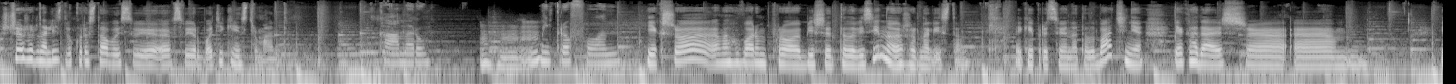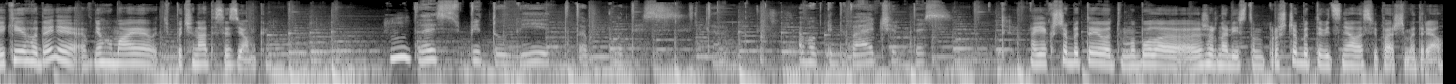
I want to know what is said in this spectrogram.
Що журналіст використовує в своїй, в своїй роботі? Які інструменти? Камеру, Угу. мікрофон. Якщо ми говоримо про більше телевізійного журналіста, який працює на телебаченні, як гадаєш, е, е, в якій годині в нього мають починатися зйомки? Ну, Десь під обід, або десь так. Або під вечір десь. А якщо би ти от була журналістом, про що би ти відзняла свій перший матеріал?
